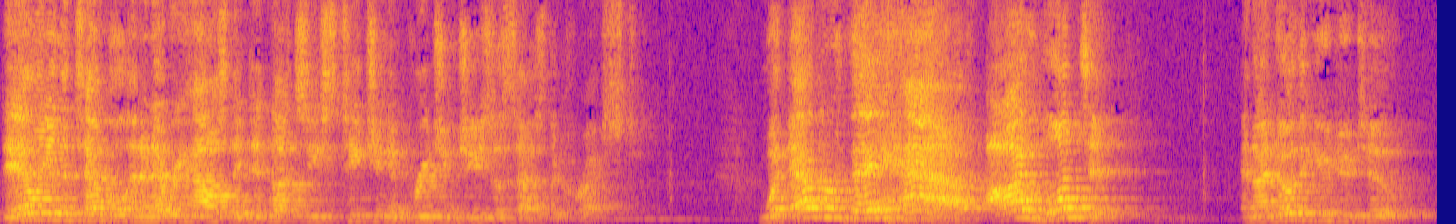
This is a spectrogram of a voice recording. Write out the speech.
daily in the temple and in every house, they did not cease teaching and preaching Jesus as the Christ. Whatever they have, I want it. And I know that you do too.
